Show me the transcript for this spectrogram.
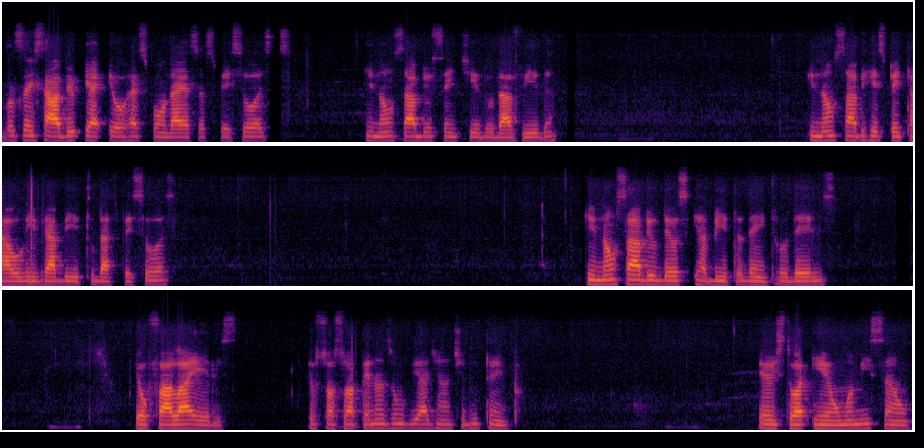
Vocês sabem que eu respondo a essas pessoas que não sabem o sentido da vida? e não sabe respeitar o livre-arbítrio das pessoas, e não sabe o Deus que habita dentro deles, eu falo a eles, eu só sou apenas um viajante do tempo. Eu estou em uma missão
